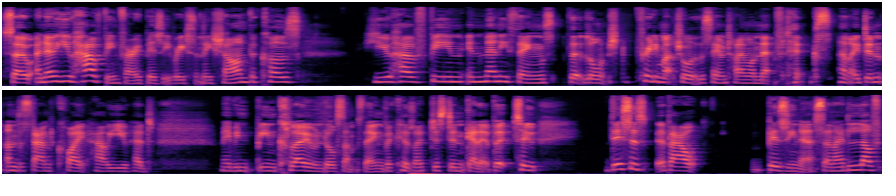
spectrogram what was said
So, I know you have been very busy recently, Sian, because you have been in many things that launched pretty much all at the same time on Netflix. And I didn't understand quite how you had maybe been cloned or something because I just didn't get it. But to this is about busyness and I'd love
